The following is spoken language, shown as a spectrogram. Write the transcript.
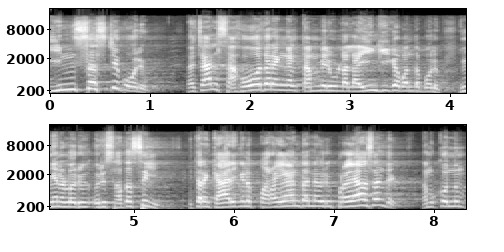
ഇൻസെസ്റ്റ് പോലും എന്നുവെച്ചാൽ സഹോദരങ്ങൾ തമ്മിലുള്ള ലൈംഗിക ബന്ധം പോലും ഇങ്ങനെയുള്ള ഒരു ഒരു സദസ്സിൽ ഇത്തരം കാര്യങ്ങൾ പറയാൻ തന്നെ ഒരു പ്രയാസമുണ്ട്. നമുക്കൊന്നും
